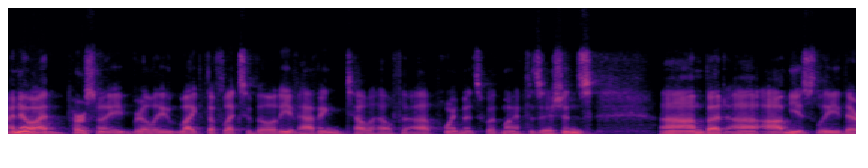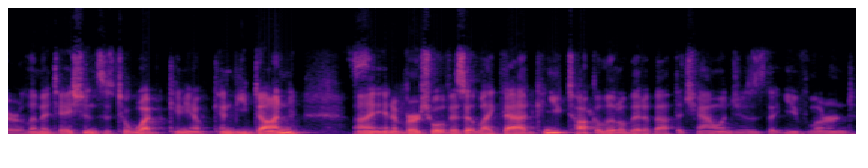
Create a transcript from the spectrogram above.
I know I personally really like the flexibility of having telehealth uh, appointments with my physicians. Um, but uh, obviously, there are limitations as to what can you know can be done uh, in a virtual visit like that. Can you talk a little bit about the challenges that you've learned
